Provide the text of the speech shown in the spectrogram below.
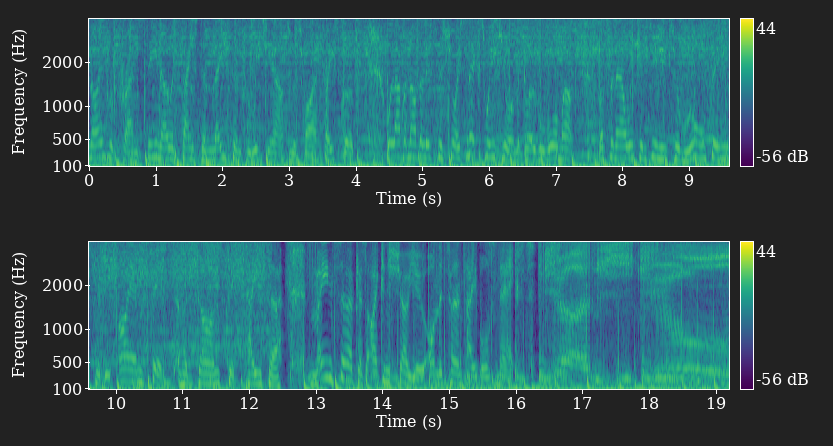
9 from Francino, and thanks to Nathan for reaching out to us via Facebook. We'll have another listener's choice next week here on the Global Warm Up, but for now, we continue to rule things with the iron fist of a dance dictator. Main circus I can show you on the turntables next. Judge Jules.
